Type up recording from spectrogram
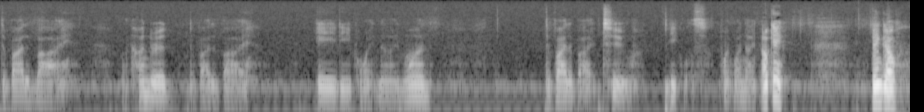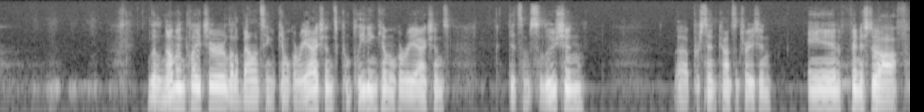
divided by 100 divided by 80.91 divided by 2 equals 0.19. Okay, bingo. Little nomenclature, little balancing of chemical reactions, completing chemical reactions, did some solution uh, percent concentration, and finished it off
